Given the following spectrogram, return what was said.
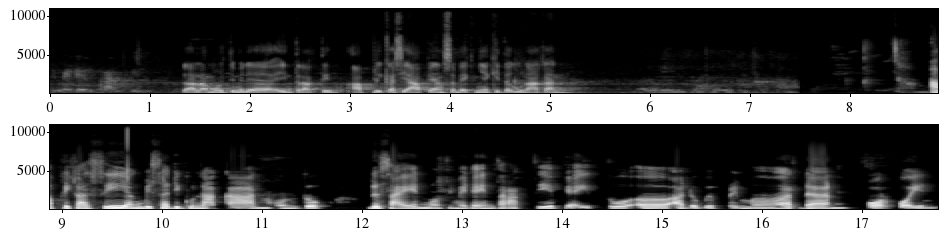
Multimedia interaktif. Dalam multimedia interaktif, aplikasi apa yang sebaiknya kita gunakan? Aplikasi yang bisa digunakan untuk desain multimedia interaktif yaitu uh, Adobe Premiere dan PowerPoint.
